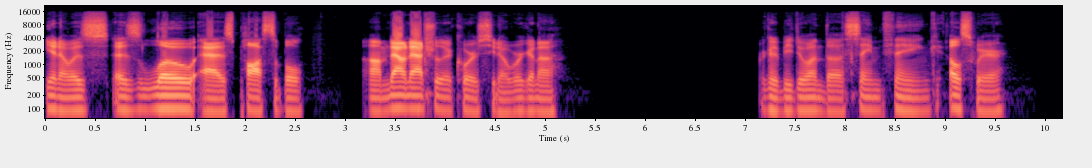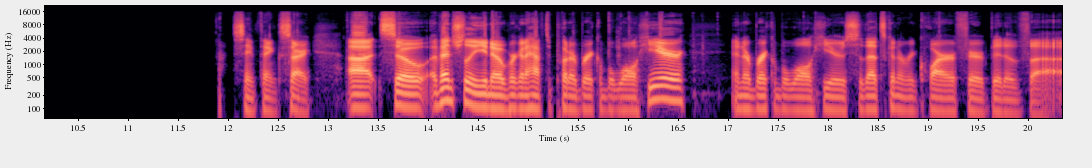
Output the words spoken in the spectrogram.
you know, as as low as possible. Um, now, naturally, of course, you know, we're gonna we're gonna be doing the same thing elsewhere. Same thing. Sorry. Uh, so eventually, you know, we're going to have to put our breakable wall here and our breakable wall here. So that's going to require a fair bit of, uh,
